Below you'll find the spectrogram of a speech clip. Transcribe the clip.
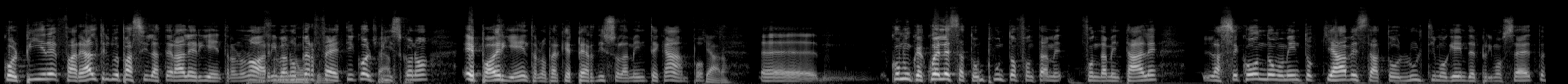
colpire, fare altri due passi laterali e rientrano. No, arrivano inutili, perfetti, colpiscono certo. e poi rientrano perché perdi solamente campo. Eh, comunque quello è stato un punto fondam- fondamentale. Il secondo momento chiave è stato l'ultimo game del primo set,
